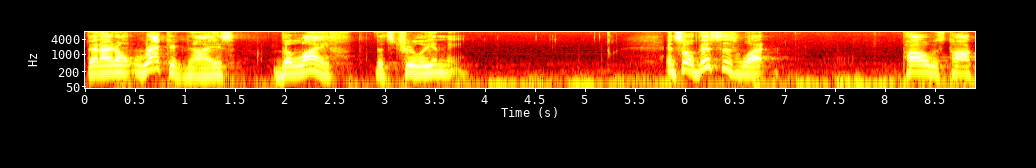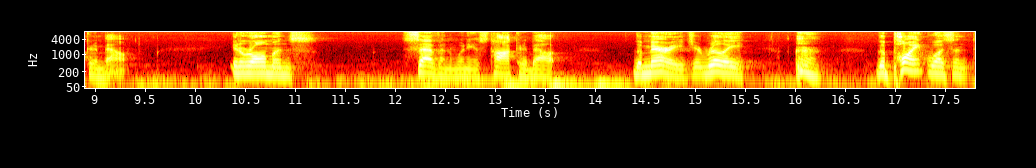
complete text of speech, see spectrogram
that I don't recognize the life that's truly in me. And so this is what Paul was talking about in Romans 7 when he was talking about the marriage. It really, the point wasn't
